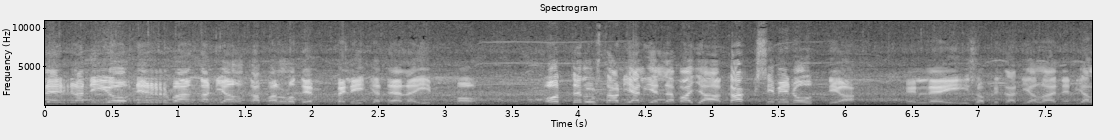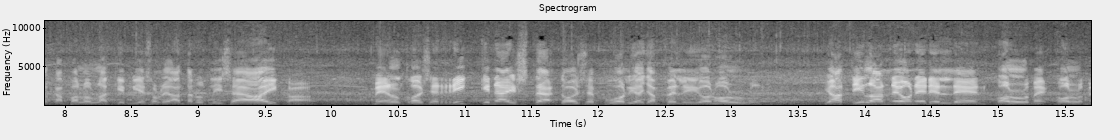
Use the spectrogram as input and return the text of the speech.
Suomen Yleisradio, Dervangan jalkapallotemppeli ja täällä Immo. Ottelusta on jäljellä vajaa kaksi minuuttia, ellei iso-britannialainen jalkapallolakimies ole antanut lisää aikaa. Melkoisen rikkinäistä toisen puoliajan peli on ollut. Ja tilanne on edelleen 3-3.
